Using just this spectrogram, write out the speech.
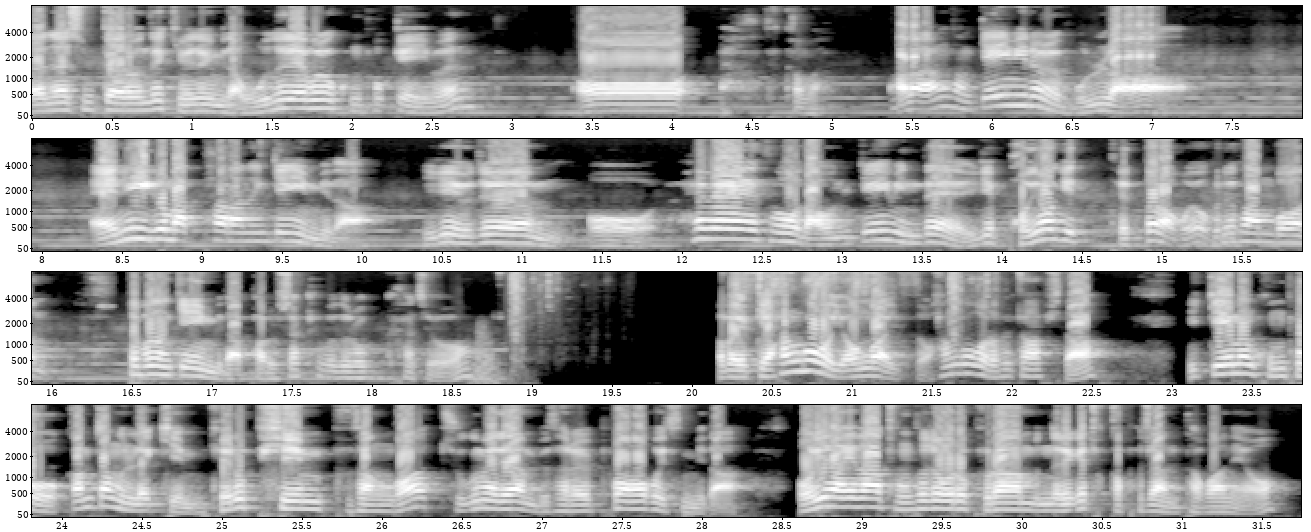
네, 안녕하십니까 여러분들. 김혜정입니다. 오늘 해볼 공포 게임은 어... 잠깐만. 아나 항상 게임 이름을 몰라. 애니그마타라는 게임입니다. 이게 요즘 어, 해외에서 나온 게임인데 이게 번역이 됐더라고요. 그래서 한번 해보는 게임입니다. 바로 시작해보도록 하죠. 봐봐 이렇게 한국어 영어가 있어. 한국어로 설정합시다. 이 게임은 공포, 깜짝 놀래킴, 괴롭힘, 부상과 죽음에 대한 묘사를 포함하고 있습니다 어린아이나 정서적으로 불안한 분들에게 적합하지 않다고 하네요.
